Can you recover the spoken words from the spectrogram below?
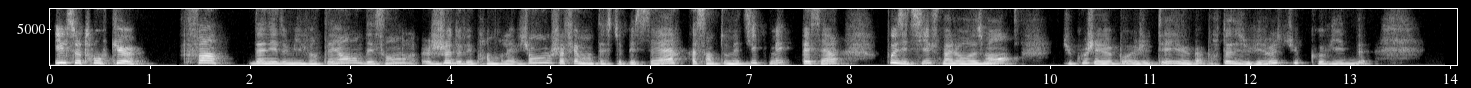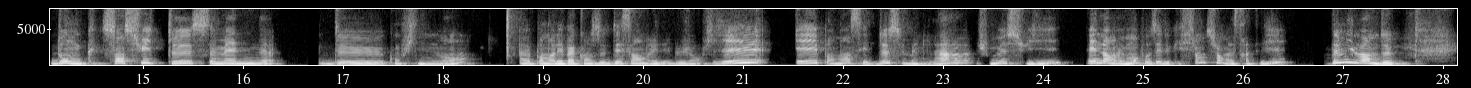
Il se trouve que fin d'année 2021, décembre, je devais prendre l'avion, je fais mon test PCR, asymptomatique, mais PCR positif, malheureusement. Du coup, j'étais euh, bah, porteuse du virus du Covid. Donc, s'ensuit deux semaines de confinement euh, pendant les vacances de décembre et début janvier. Et pendant ces deux semaines-là, je me suis énormément posé de questions sur ma stratégie 2022.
